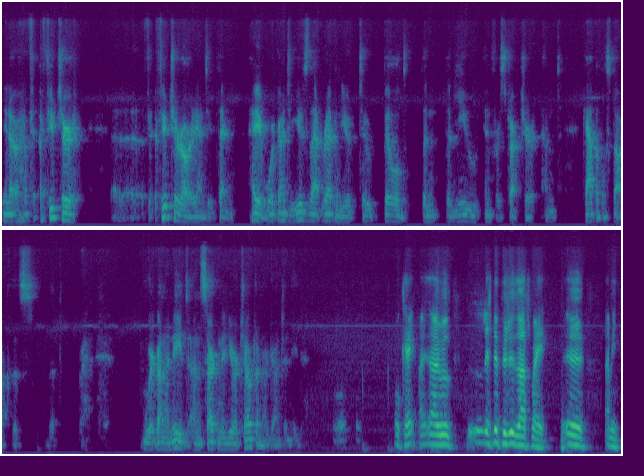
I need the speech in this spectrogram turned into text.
you know, a, a future, a future-oriented thing. Hey, we're going to use that revenue to build the, the new infrastructure and capital stock that's that we're going to need, and certainly your children are going to need. Okay, I, I will. Let me put it that way. Uh, I mean,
